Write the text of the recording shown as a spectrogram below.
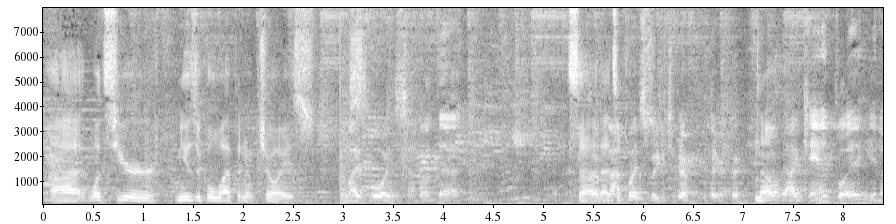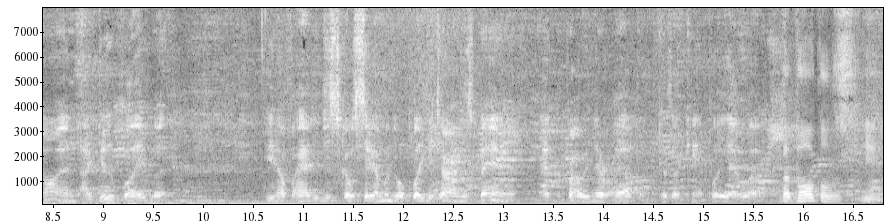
Uh, what's your musical weapon of choice? My voice, how about that? So I'm that's a not much of a guitar player. No? I can play, you know, and I do play, but you know, if I had to just go say I'm gonna go play guitar in this band, that would probably never happen because I can't play that well. but vocals. You,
